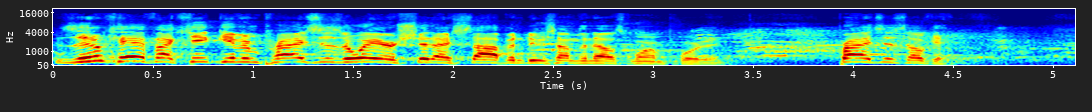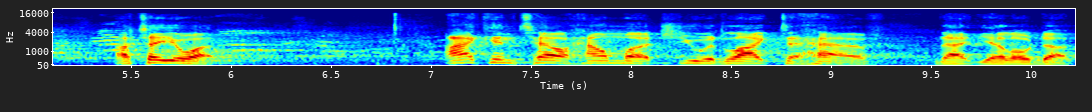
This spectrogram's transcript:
Is it okay if I keep giving prizes away, or should I stop and do something else more important? Prizes? Okay. I'll tell you what. I can tell how much you would like to have that yellow duck.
